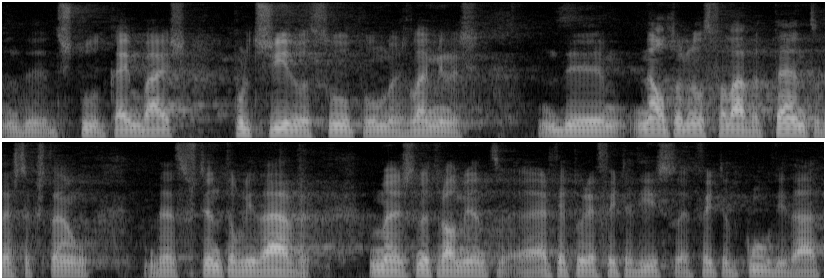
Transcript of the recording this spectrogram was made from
de, de estudo cá em baixo, protegido a sul por umas lâminas de... Na altura não se falava tanto desta questão da sustentabilidade, mas naturalmente a arquitetura é feita disso, é feita de comodidade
